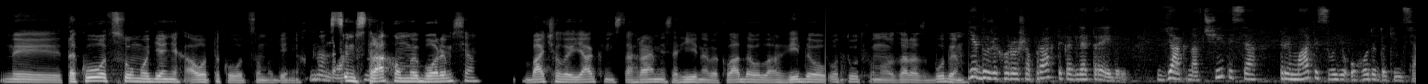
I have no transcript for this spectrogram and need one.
не таку от суму денег, а от таку от суму денег. Ну, З цим Ну, страхом ми боремося. Бачили, як в інстаграмі Сергійна викладувала відео. Отут воно зараз буде. Є дуже хороша практика для трейдерів. Як навчитися тримати свою угоду до кінця.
